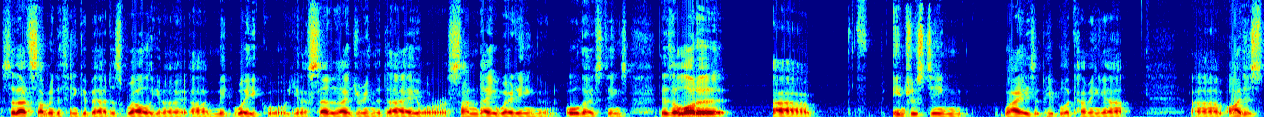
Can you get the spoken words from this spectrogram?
So that's something to think about as well, you know, uh, midweek or, you know, Saturday during the day or a Sunday wedding and all those things. There's a lot of uh, interesting ways that people are coming out. Um, I just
